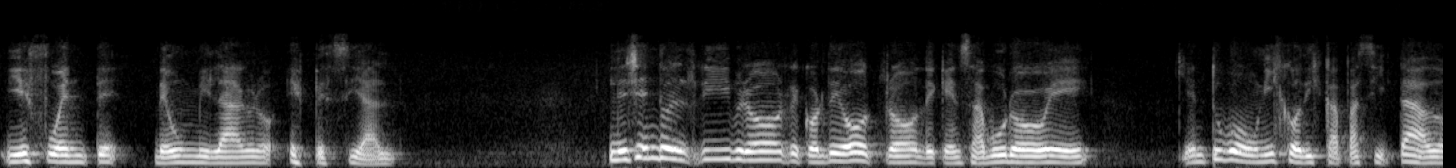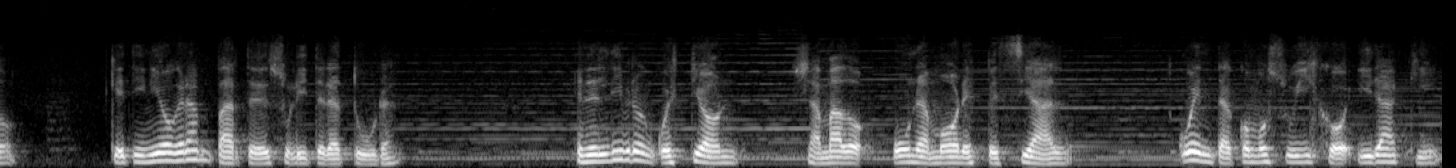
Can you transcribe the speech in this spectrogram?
y es fuente de un milagro especial. Leyendo el libro recordé otro de Kensaburo Oe, quien tuvo un hijo discapacitado que tiñó gran parte de su literatura. En el libro en cuestión, llamado Un amor especial, cuenta cómo su hijo Iraki,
